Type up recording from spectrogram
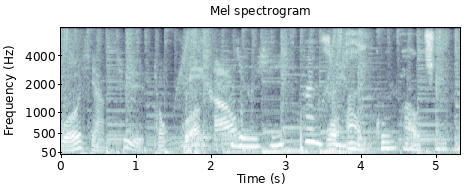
我想去中国。你好，友谊！我爱宫保鸡丁。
